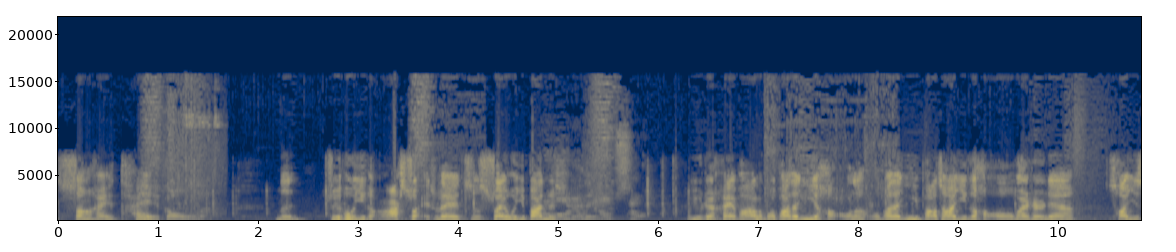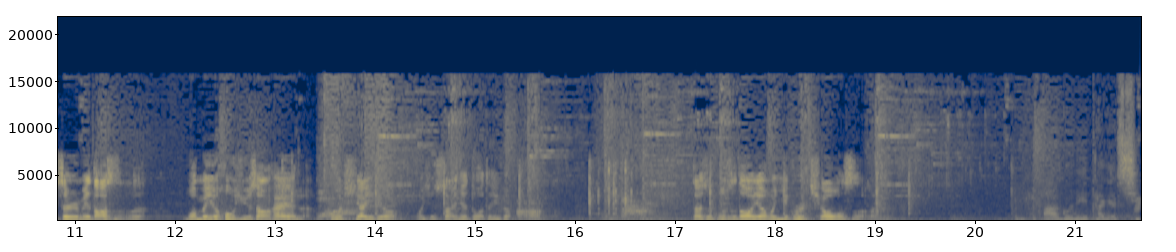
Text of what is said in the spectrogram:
伤害太高了，那最后一个 R 甩出来只甩我一半的血的，我有点害怕了，我怕他 E 好了，我怕他 E 啪嚓一个好完事呢，差一丝没打死，我没有后续伤害了，给我吓一跳，我先闪现躲他一个 R，但是不知道让我一棍敲死了。阿古，死。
